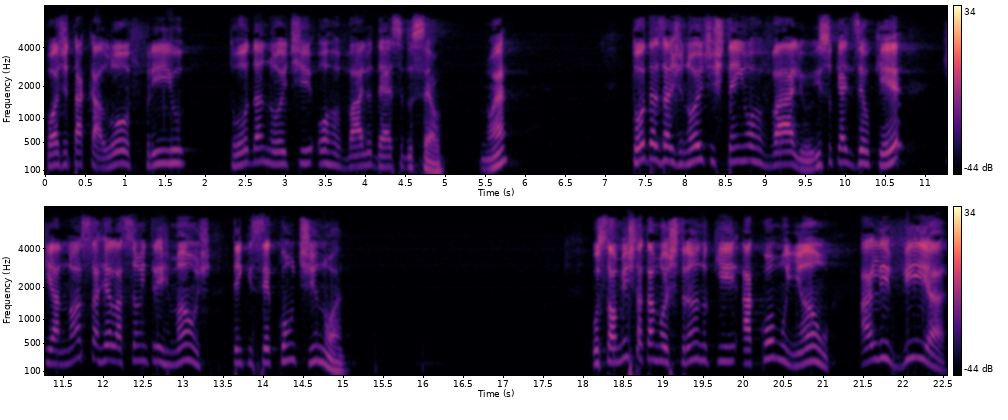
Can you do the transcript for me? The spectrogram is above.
Pode estar calor, frio, toda noite orvalho desce do céu, não é? Todas as noites tem orvalho. Isso quer dizer o quê? Que a nossa relação entre irmãos tem que ser contínua. O salmista está mostrando que a comunhão alivia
